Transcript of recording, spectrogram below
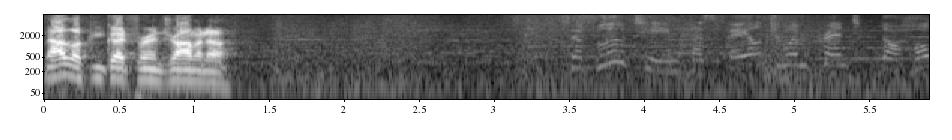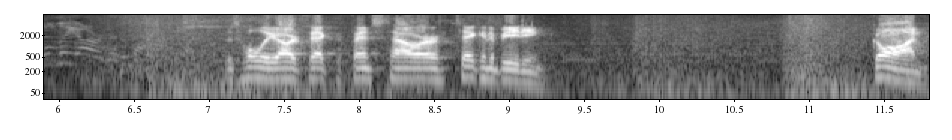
Not looking good for Andromeda. This holy artifact defense tower taking a beating. Gone.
